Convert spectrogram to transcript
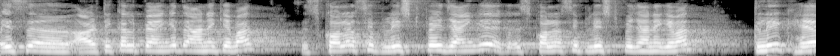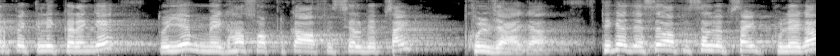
इस आर्टिकल पे आएँगे तो आने के बाद स्कॉलरशिप लिस्ट पे जाएँगे। स्कॉलरशिप लिस्ट पे जाने के बाद क्लिक हेयर पे क्लिक करेंगे तो ये मेघा सॉफ्ट का ऑफिशियल वेबसाइट खुल जाएगा। ठीक है, जैसे ऑफिशियल वेबसाइट खुलेगा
